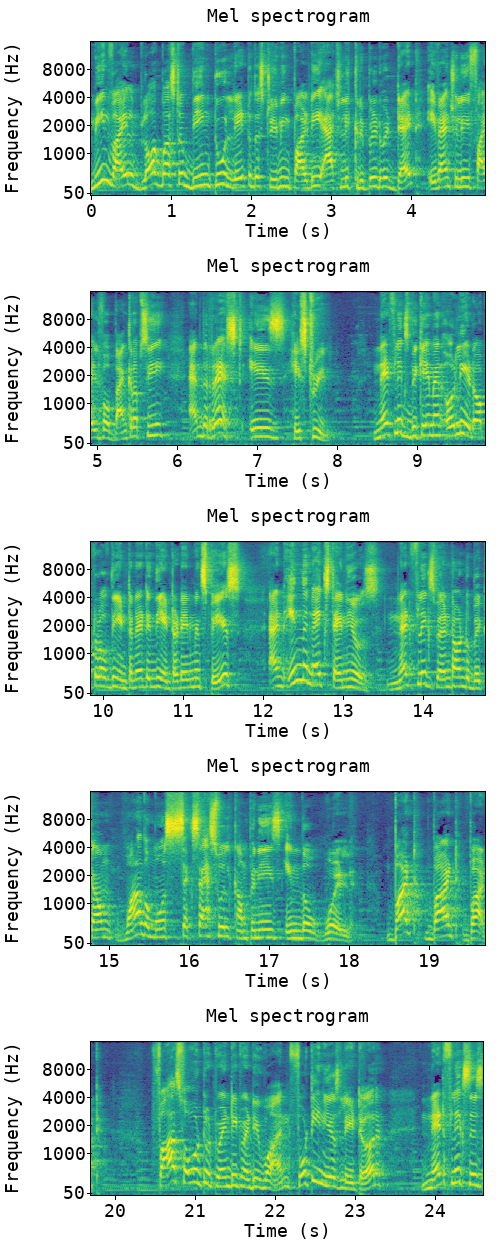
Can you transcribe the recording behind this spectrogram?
Meanwhile, Blockbuster, being too late to the streaming party, actually crippled with debt, eventually filed for bankruptcy, and the rest is history. Netflix became an early adopter of the internet in the entertainment space, and in the next 10 years, Netflix went on to become one of the most successful companies in the world. But, but, but, fast forward to 2021, 14 years later, Netflix is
